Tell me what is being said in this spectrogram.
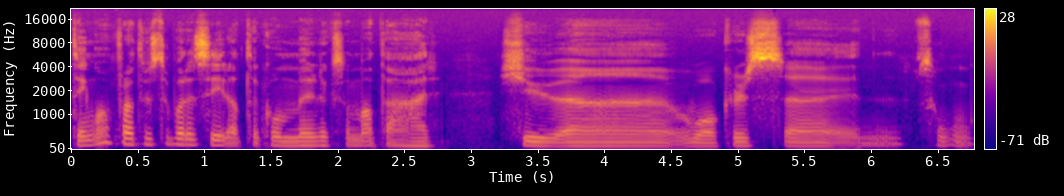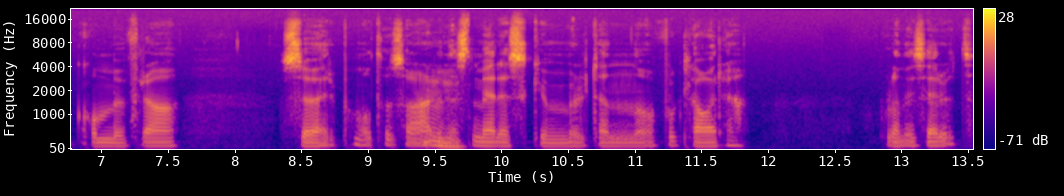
ting òg, for hvis du bare sier at det kommer liksom at det er 20 walkers eh, som kommer fra sør, på en måte, så er det Mm. nesten mer skummelt enn å forklare hvordan de ser ut.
